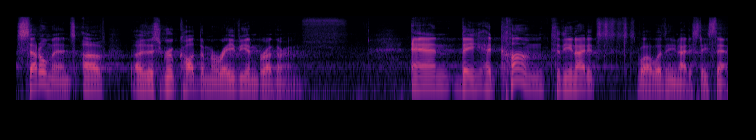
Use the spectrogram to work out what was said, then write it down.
settlements of uh, this group called the Moravian Brethren. And they had come to the United well, it wasn't the United States then,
